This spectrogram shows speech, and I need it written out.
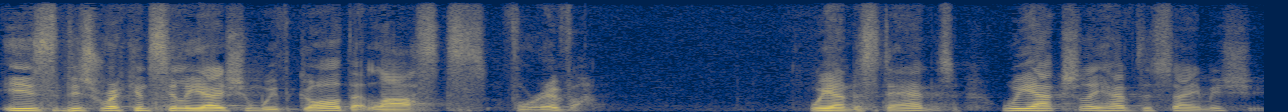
is this reconciliation with God that lasts forever. We understand this. We actually have the same issue.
